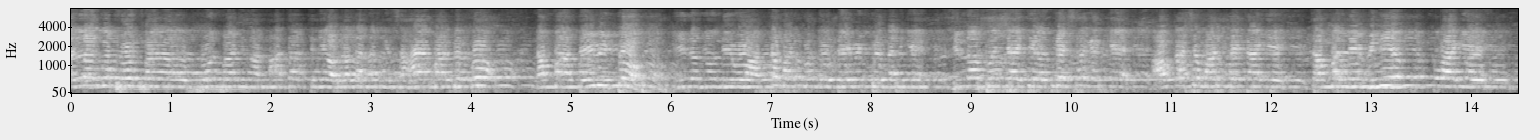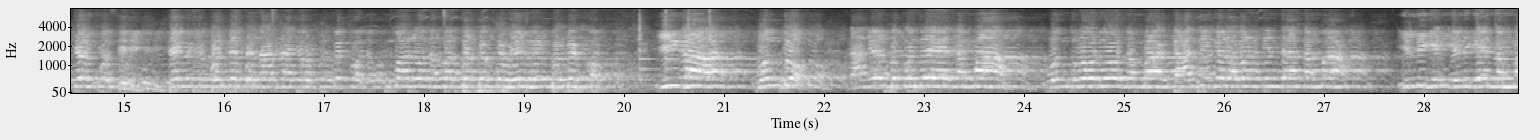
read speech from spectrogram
ಎಲ್ಲರಿಗೂ ಫೋನ್ ಫೋನ್ ಮಾಡಿ ನಾನು ಮಾತಾಡ್ತೀನಿ. ಅವರೆಲ್ಲ ನಮಗೆ ಸಹಾಯ ಮಾಡಬೇಕು. ನಮ್ಮ ದಯವಿಟ್ಟು ಇದನ್ನು ನೀವು ಅರ್ಥ ಮಾಡಿಕೊಂಡು ದಯವಿಟ್ಟು ನನಗೆ ಜಿಲ್ಲಾ ಪಂಚಾಯತಿ ಅಧ್ಯಕ್ಷರಾಗಕ್ಕೆ ಅವಕಾಶ ಮಾಡಬೇಕಾಗಿ ತಮ್ಮಲ್ಲಿ ವಿನಿಯಮವಾಗಿ ಕೇಳ್ಕೊತೀನಿ ದಯವಿಟ್ಟು ಬರಬೇಕು. ನಾಗರಾಜ್ ಅವರು ಬರ್ಬೇಕು. ಕುಮಾರ್ ನಂಬರ್ ಬರಬೇಕು. ವೇಣು ಬರ್ಬೇಕು. ಈಗ ಒಂದು, ನಾನು ಹೇಳ್ಬೇಕು ಅಂದ್ರೆ ನಮ್ಮ ಒಂದು ರೋಡು ನಮ್ಮ ಗಾಂಧಿಗರ್ ಅವರದಿಂದ ನಮ್ಮ ಇಲ್ಲಿಗೆ ಇಲ್ಲಿಗೆ ನಮ್ಮ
